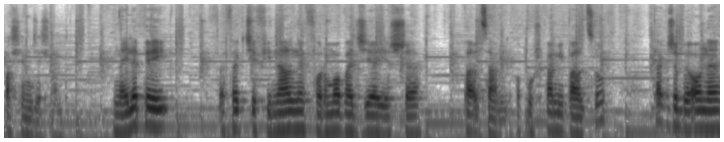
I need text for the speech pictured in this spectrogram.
80. Najlepiej w efekcie finalnym formować je jeszcze palcami, opuszkami palców, tak żeby one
